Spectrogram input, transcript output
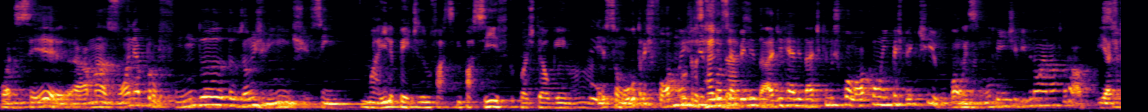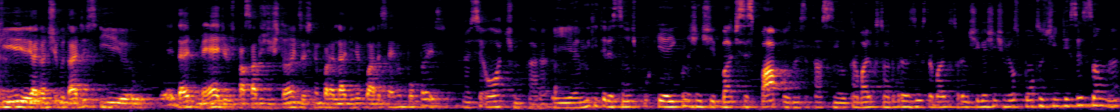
Pode ser a Amazônia profunda dos anos 20, sim. Uma ilha perdida no Pacífico, pode ter alguém lá. É, são outras formas outras de realidades. sociabilidade e realidade que nos colocam em perspectiva. Bom, esse mundo que a gente vive não é natural. E acho que a antiguidade e a Idade Média, os passados distantes, as temporalidades recuadas servem um pouco para isso. Isso é ótimo, cara. E é muito interessante porque aí quando a gente bate esses papos, né, você tá assim, eu trabalho com história do Brasil, você trabalha com história antiga, a gente vê os pontos de interseção, né?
